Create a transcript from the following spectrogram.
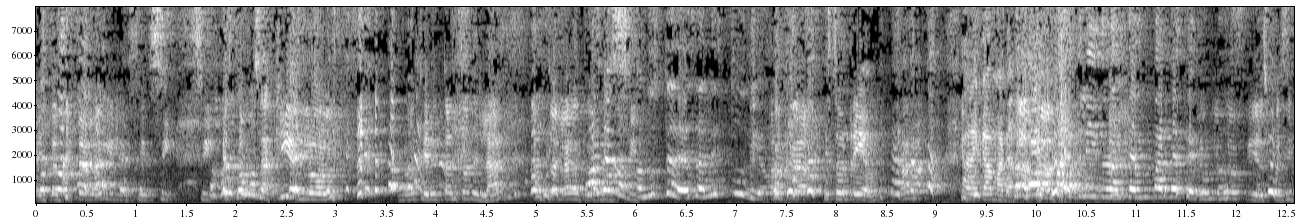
Hay tantito de lag y le dice, sí, sí, estamos aquí en LOL. No tiene tanto de lag, tanto de lag. Entonces, Volvemos sí. con ustedes al estudio. Ajá, Y sonrío ajá. a la cámara. Awkwardly durante un par de segundos. Y después sí.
